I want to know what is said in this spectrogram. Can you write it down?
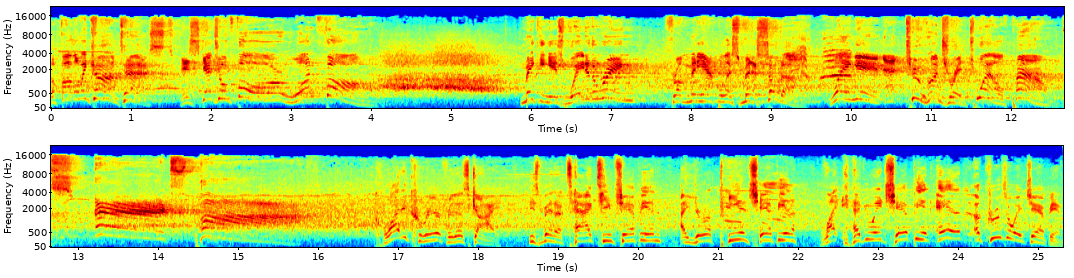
The following contest is scheduled for one fall. Making his way to the ring from Minneapolis, Minnesota, weighing in at 212 pounds, X-Pac! Quite a career for this guy. He's been a tag team champion, a European champion, light heavyweight champion, and a cruiserweight champion.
